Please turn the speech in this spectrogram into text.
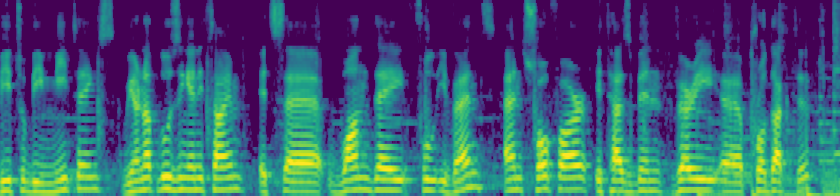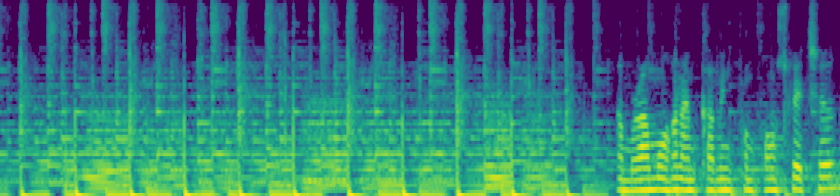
B2B meetings. We are not losing any time. It's a one day full event and so far it has been very uh, productive. I'm Ram Mohan, I'm coming from Stretcher.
